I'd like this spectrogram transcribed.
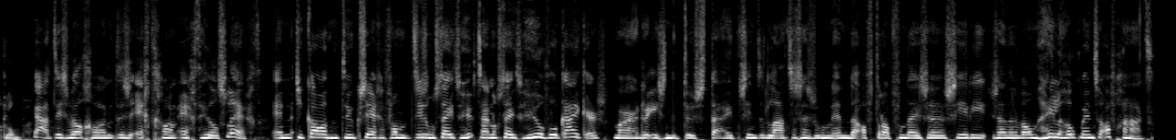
Klompen. Ja, het is wel gewoon, het is echt gewoon echt heel slecht. En je kan het natuurlijk zeggen van het, is nog steeds, het zijn nog steeds heel veel kijkers. Maar er is in de tussentijd, sinds het laatste seizoen en de aftrap van deze serie, zijn er wel een hele hoop mensen afgehaakt.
